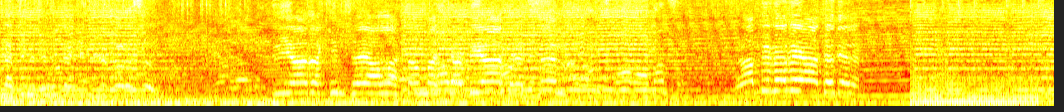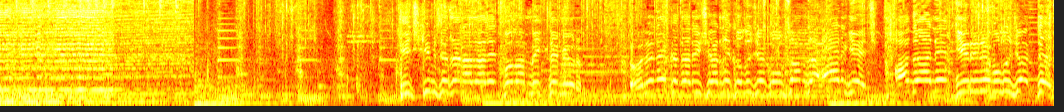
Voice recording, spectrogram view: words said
devletimizi, milletimizi korusun. Dünyada kimseye Allah'tan başka biat etsem Rabbime biat ederim. Hiç kimseden adalet falan beklemiyorum. Ölene kadar içeride kalacak olsam da er geç adalet yerini bulacaktır.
